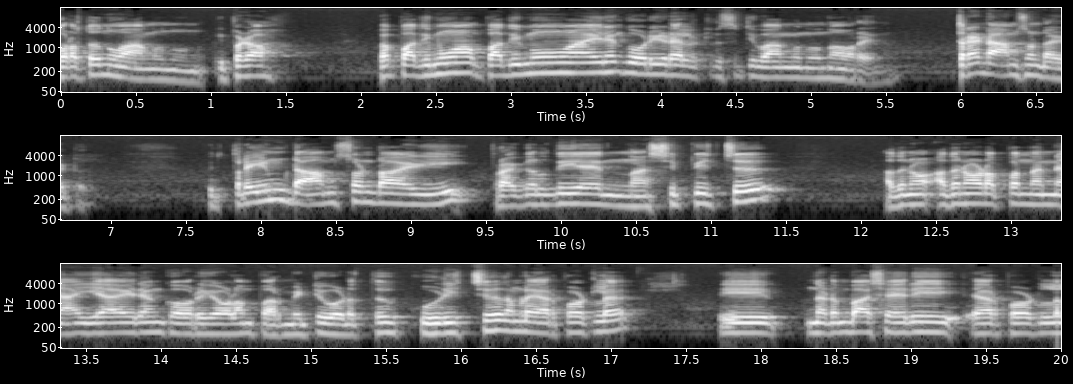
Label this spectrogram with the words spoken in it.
പുറത്തുനിന്ന് വാങ്ങുന്നു ഇപ്പോഴോ? ഇപ്പോൾ പതിമൂ പതിമൂവായിരം കോടിയുടെ ഇലക്ട്രിസിറ്റി വാങ്ങുന്നു എന്നാണ് പറയുന്നത്. ഇത്രയും ഡാംസ് ഉണ്ടായിട്ട്. ഇത്രയും ഡാംസ് ഉണ്ടായി പ്രകൃതിയെ നശിപ്പിച്ച് അതിനോ അതിനോടൊപ്പം തന്നെ അയ്യായിരം കോറിയോളം പെർമിറ്റ് കൊടുത്ത് കുഴിച്ച് നമ്മൾ എയർപോർട്ടിൽ ഈ നെടുമ്പാശ്ശേരി എയർപോർട്ടിൽ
